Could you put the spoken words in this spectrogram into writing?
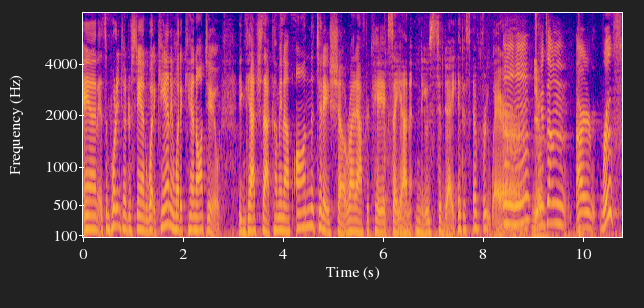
and it's important to understand what it can and what it cannot do. You can catch that coming up on the Today Show right after KXAN News Today. It is everywhere. Mm -hmm. yeah. It's on our roof.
